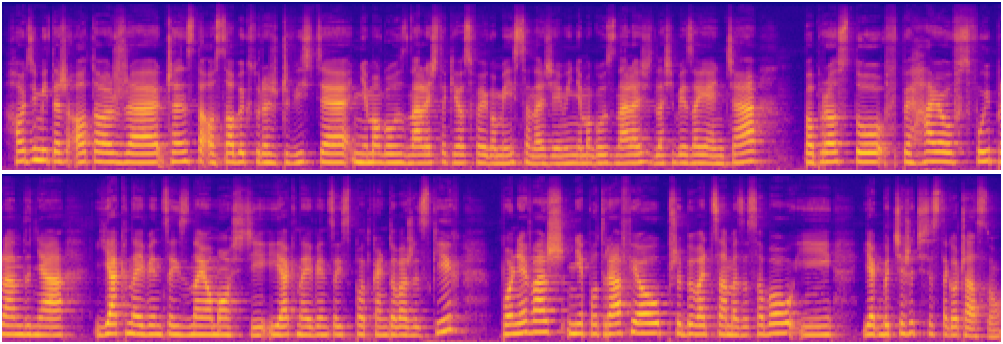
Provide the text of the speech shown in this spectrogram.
Chodzi mi też o to, że często osoby, które rzeczywiście nie mogą znaleźć takiego swojego miejsca na ziemi, nie mogą znaleźć dla siebie zajęcia, po prostu wpychają w swój plan dnia jak najwięcej znajomości i jak najwięcej spotkań towarzyskich, ponieważ nie potrafią przebywać same ze sobą i jakby cieszyć się z tego czasu.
